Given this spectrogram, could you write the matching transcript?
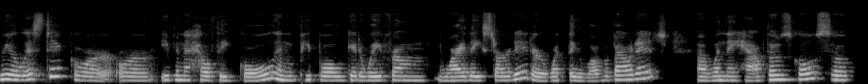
realistic or or even a healthy goal and people get away from why they started or what they love about it uh, when they have those goals. So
